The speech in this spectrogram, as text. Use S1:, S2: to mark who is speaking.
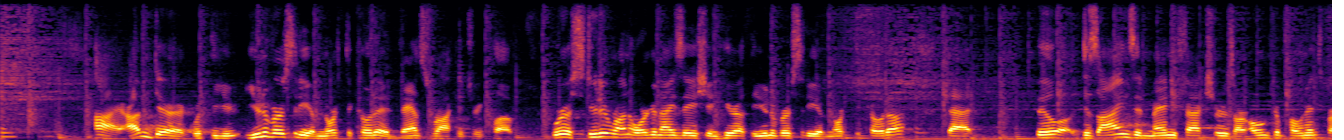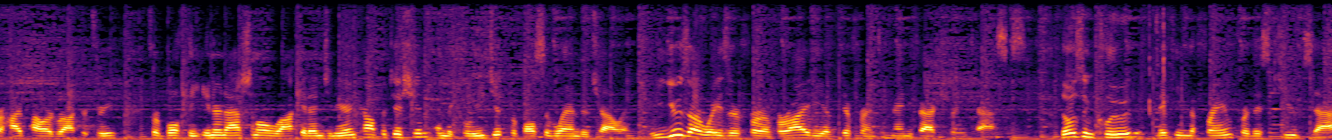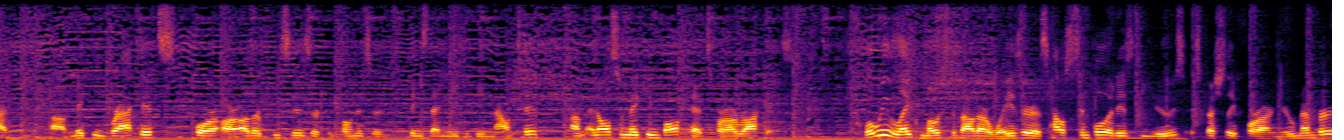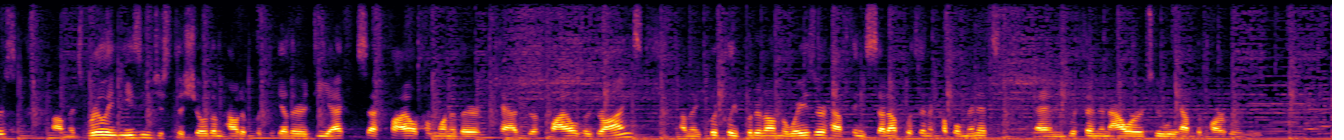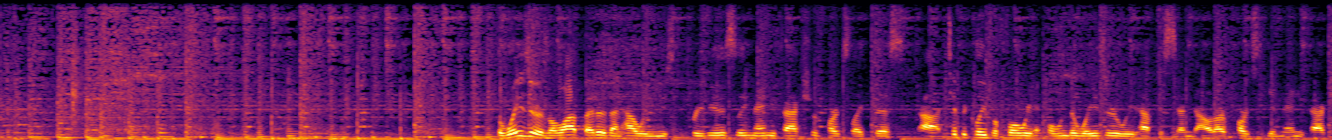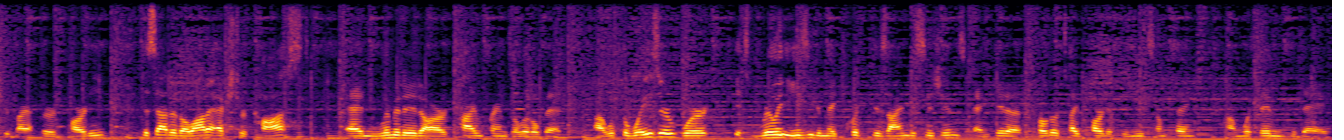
S1: Hi, I'm Derek with the University of North Dakota Advanced Rocketry Club. We're a student-run organization here at the University of North Dakota that build, designs and manufactures our own components for high-powered rocketry for both the International Rocket Engineering Competition and the Collegiate Propulsive Lander Challenge. We use our Wazer for a variety of different manufacturing tasks. Those include making the frame for this CubeSat, uh, making brackets for our other pieces or components or things that need to be mounted, um, and also making bulkheads for our rockets. What we like most about our Wazer is how simple it is to use, especially for our new members. Um, it's really easy just to show them how to put together a DXF file from one of their CAD files or drawings, um, and quickly put it on the Wazer, have things set up within a couple minutes, and within an hour or two we have the part we need. The Wazer is a lot better than how we used to previously manufacture parts like this. Uh, typically, before we owned a Wazer, we'd have to send out our parts to get manufactured by a third party. This added a lot of extra cost and limited our time frames a little bit. Uh, with the Wazer, it's really easy to make quick design decisions and get a prototype part if we need something um, within the day.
